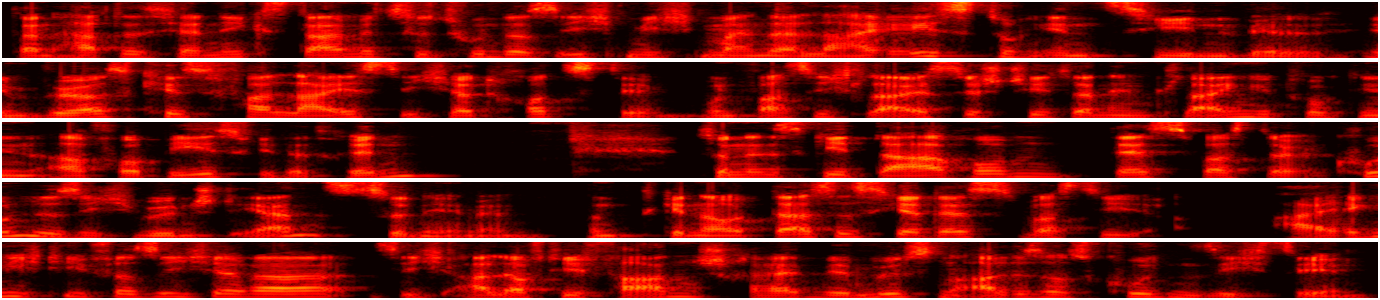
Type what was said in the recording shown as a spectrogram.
dann hat es ja nichts damit zu tun, dass ich mich meiner Leistung entziehen will. Im Worst-Case-Fall leiste ich ja trotzdem. Und was ich leiste, steht dann im Kleingedruckten in den AVBs wieder drin. Sondern es geht darum, das, was der Kunde sich wünscht, ernst zu nehmen. Und genau das ist ja das, was die eigentlich die Versicherer sich alle auf die Fahnen schreiben. Wir müssen alles aus Kundensicht sehen.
